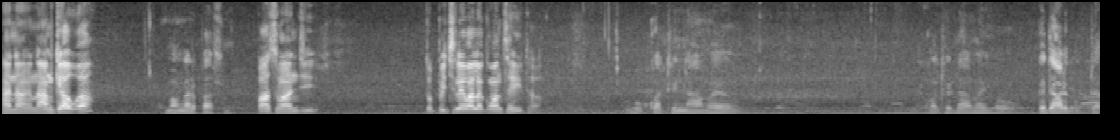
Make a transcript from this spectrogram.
है ना? नाम क्या हुआ? मंगल पास पासवान जी। तो पिछले वाला कौन सही था? वो कठिन नाम है कठिन नाम है वो केदार गुप्ता।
